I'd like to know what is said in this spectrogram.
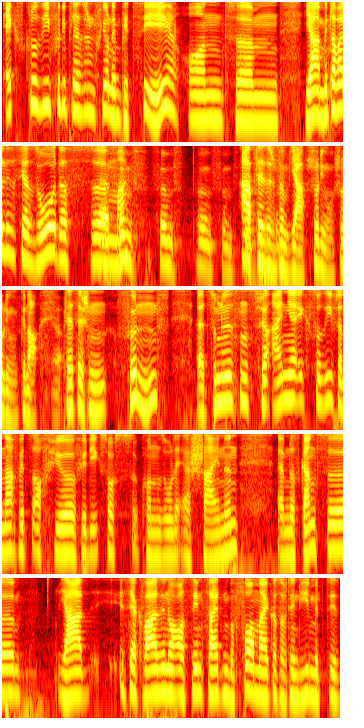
exklusiv für die PlayStation 4 und den PC. Und ähm, ja, mittlerweile ist es ja so, dass. Äh, 5, 5, 5, 5. Ah, PlayStation 5, ja, Entschuldigung, Entschuldigung, genau. Ja. PlayStation 5, äh, zumindest für ein Jahr exklusiv. Danach wird es auch für, für die Xbox-Konsole erscheinen. Ähm, das Ganze, ja, ist ja quasi noch aus den Zeiten, bevor Microsoft den Deal mit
